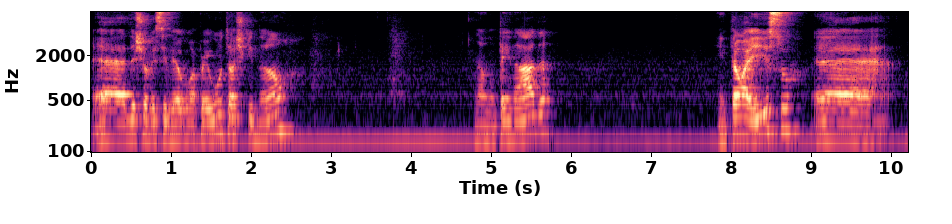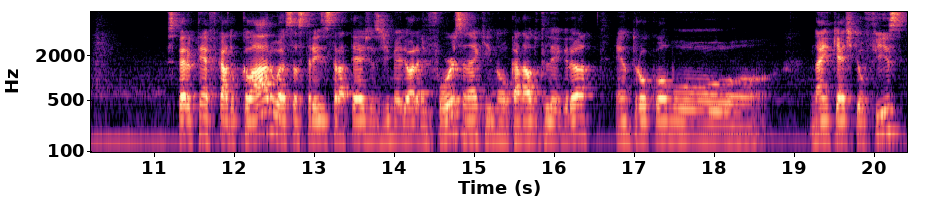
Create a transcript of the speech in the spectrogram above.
É, deixa eu ver se veio alguma pergunta, acho que não. Não, não tem nada. Então é isso. É... Espero que tenha ficado claro essas três estratégias de melhora de força, né? Que no canal do Telegram entrou como na enquete que eu fiz.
